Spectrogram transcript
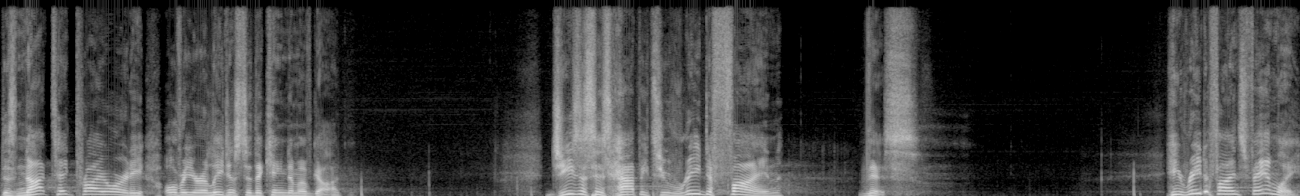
does not take priority over your allegiance to the kingdom of God. Jesus is happy to redefine this. He redefines family.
